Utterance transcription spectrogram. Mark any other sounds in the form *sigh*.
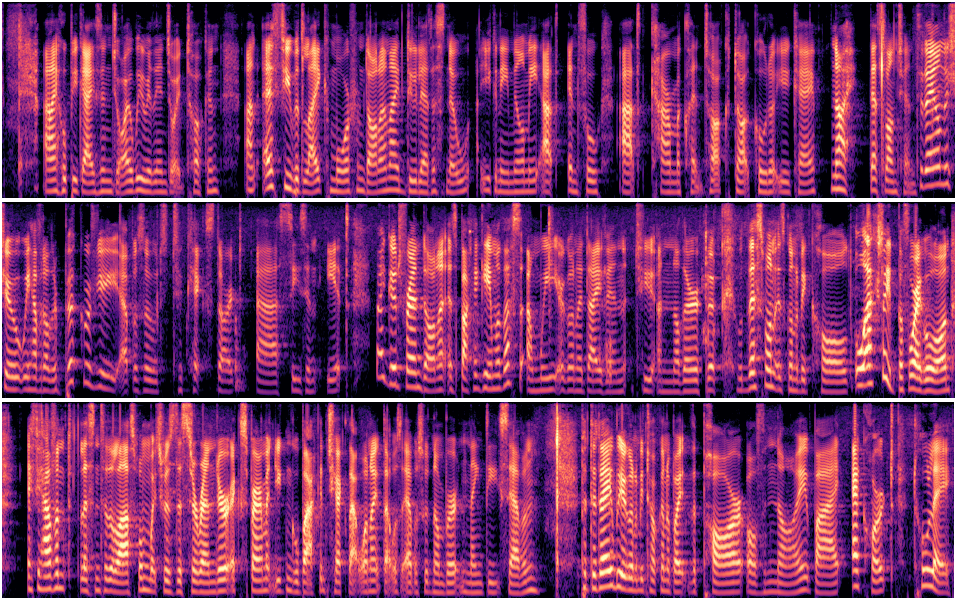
I hope you guys enjoy. We really enjoyed talking. And if you would like more from Donna and I, do let us know. You can email me at info at karenmcclintock.co.uk. Now, let's launch in. Today on the show, we have another book review episode to kickstart uh, season eight. My good friend Donna is back again with us, and we are going to dive in to another book. This one is going to be called. Oh, actually, before I go on, if you haven't listened to the last one, which was the surrender experiment, you can go back and check that one out. That was episode number 97. But today we are going to be talking about The Power of Now by Eckhart Tolle.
